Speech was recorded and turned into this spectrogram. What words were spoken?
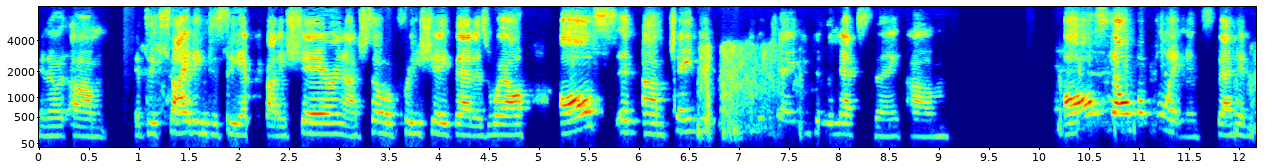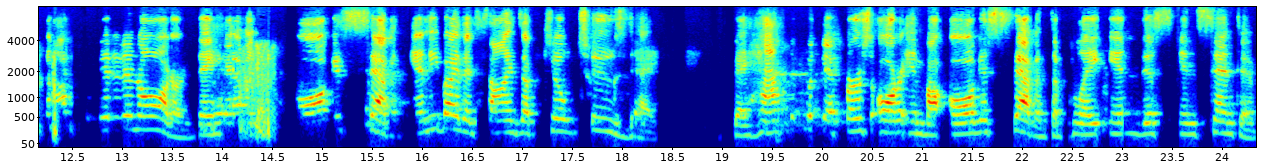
You know, um, it's exciting to see everybody sharing. I so appreciate that as well. All um, changing, changing to the next thing. Um, all self-appointments that have not submitted an order, they have August 7th. Anybody that signs up till Tuesday, they have to put their first order in by August 7th to play in this incentive.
